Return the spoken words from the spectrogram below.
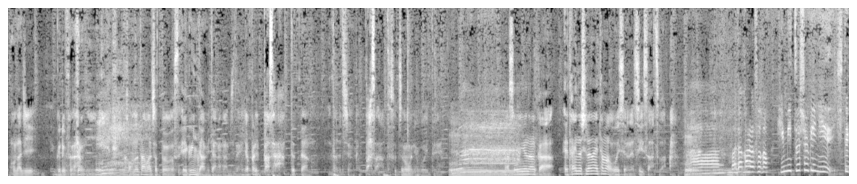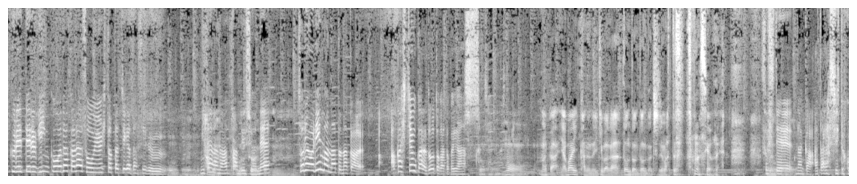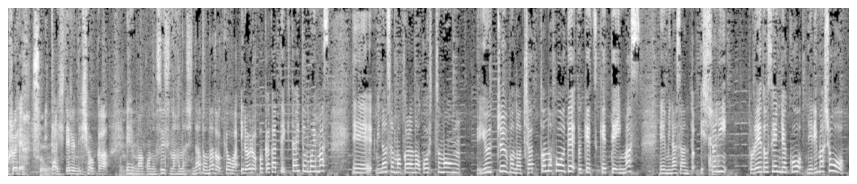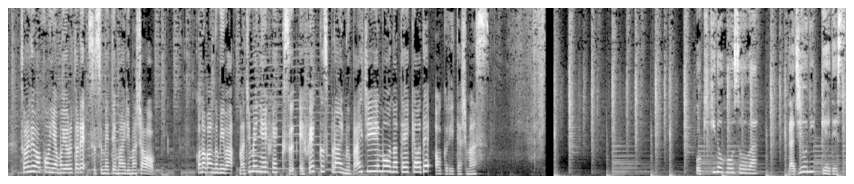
同じグループなのに、この球はちょっとえぐいんだみたいな感じでやっぱりバサーって言ってあの食べた瞬間バサーってそっちの方に動いて、まあ、そういうなんか得体の知らない球が多いですよねスイス発は。あ、まあ、だからその秘密主義にしてくれてる銀行だからそういう人たちが出せるみたいなのあったんですよね、それをリーマンの後なんか明かしちゃうからどうとかとかいう話ありましたもうなんかやばい金の行き場がどんどんどんどん縮まってますよね。そしてなんか新しいところへ行ったりしてるんでしょうか。う、えー、まあこのスイスの話などなど今日はいろいろ伺っていきたいと思います、えー、皆様からのご質問 YouTube のチャットの方で受け付けています、えー、皆さんと一緒にトレード戦略を練りましょう。それでは今夜も夜トレ進めてまいりましょうこの番組は真面目に FX、FX プライム by GMO の提供でお送りいたします。お聞きの放送は、ラジオ日経です。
